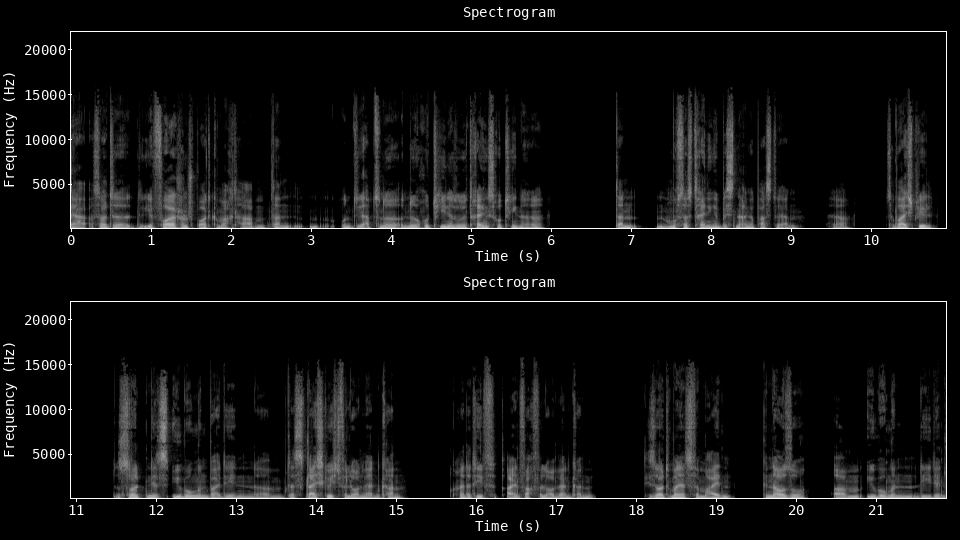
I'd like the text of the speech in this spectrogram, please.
ja, sollte ihr vorher schon Sport gemacht haben, dann und ihr habt so eine, eine Routine, so eine Trainingsroutine, ne, dann muss das Training ein bisschen angepasst werden. Ja, zum Beispiel sollten jetzt Übungen, bei denen ähm, das Gleichgewicht verloren werden kann, relativ einfach verloren werden kann. Die sollte man jetzt vermeiden. Genauso ähm, Übungen, die den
